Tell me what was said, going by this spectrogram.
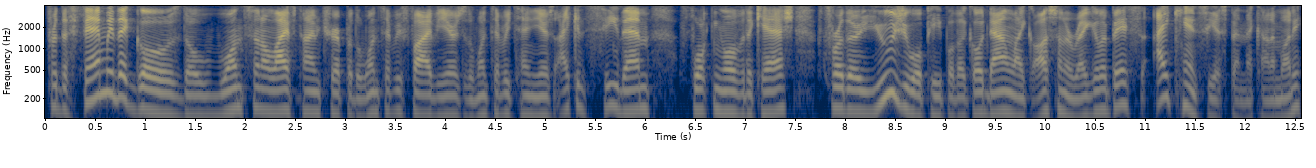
for the family that goes the once in a lifetime trip or the once every five years or the once every ten years? I could see them forking over the cash. For the usual people that go down like us on a regular basis, I can't see us spend that kind of money.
